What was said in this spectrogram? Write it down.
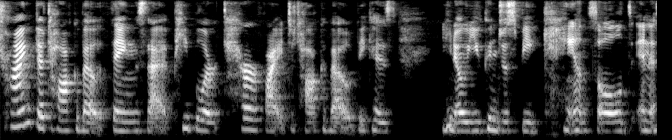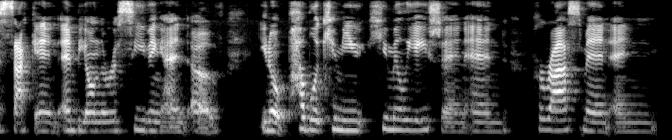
trying to talk about things that people are terrified to talk about because you know you can just be canceled in a second and be on the receiving end of you know public humi- humiliation and harassment and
